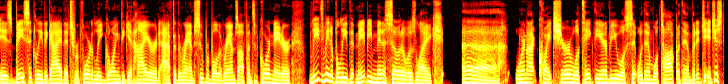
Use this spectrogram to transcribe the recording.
is basically the guy that's reportedly going to get hired after the Rams Super Bowl, the Rams offensive coordinator, leads me to believe that maybe Minnesota was like. Uh, we're not quite sure. We'll take the interview. We'll sit with him. We'll talk with him. But it, it just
